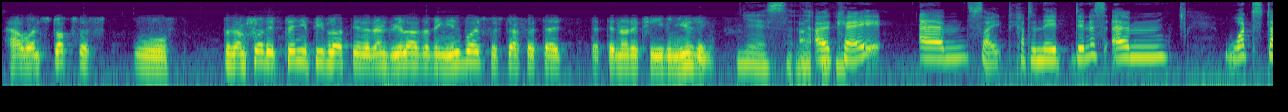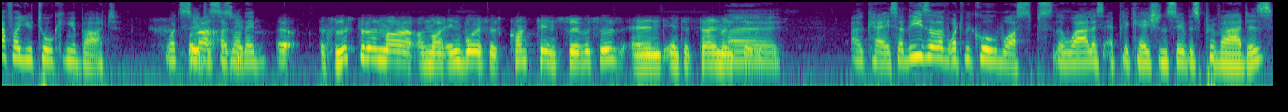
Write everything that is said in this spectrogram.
how one stops this, or because I'm sure there are plenty of people out there that don't realize they're being invoiced for stuff that they that they're not actually even using. Yes. Okay. Um, sorry, Dennis. Um, what stuff are you talking about? What services well, are they? Uh, it's listed on my on my invoice as content services and entertainment uh, services. Okay, so these are what we call WASPs, the wireless application service providers,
